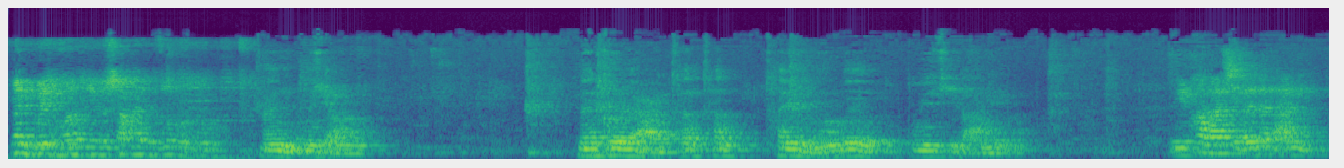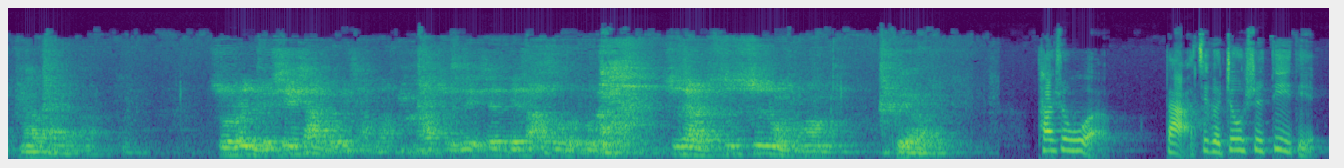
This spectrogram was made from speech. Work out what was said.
那你为什么这个伤害周所柱？那你不想？那哥俩他他他有能为不一起打你吗？你怕他起来再打你？那当然。所以说你就先下手为强了，拿锤子先别打是这样是是这种情况吗？对呀。他说我打这个周氏弟弟，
